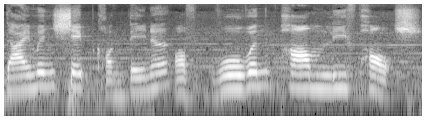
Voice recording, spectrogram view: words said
diamond-shaped container of woven palm leaf pouch.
